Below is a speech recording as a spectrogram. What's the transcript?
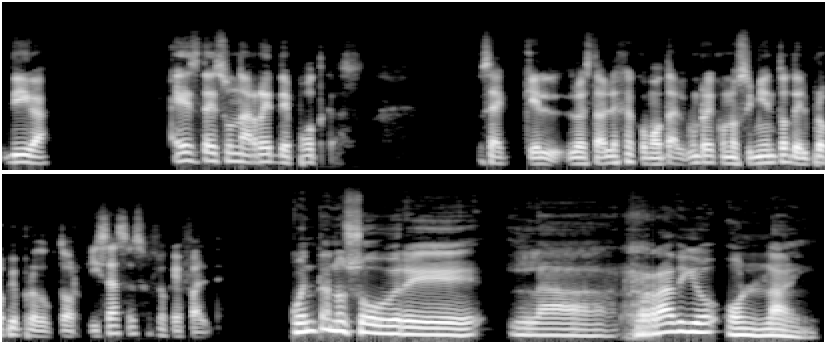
diga, esta es una red de podcasts. O sea, que lo establezca como tal, un reconocimiento del propio productor. Quizás eso es lo que falte. Cuéntanos sobre la radio online.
